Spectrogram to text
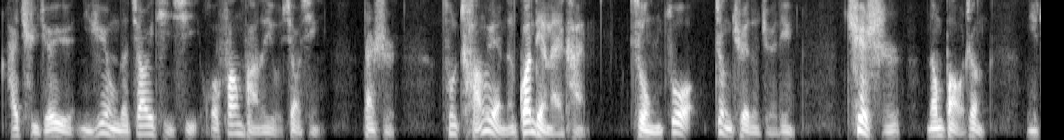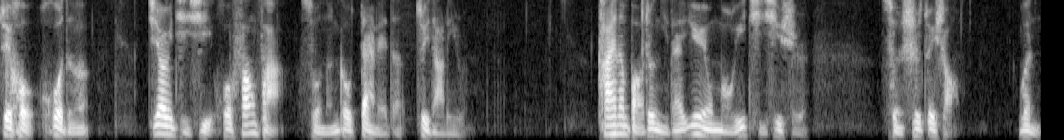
还取决于你运用的交易体系或方法的有效性。但是，从长远的观点来看，总做正确的决定，确实能保证你最后获得交易体系或方法所能够带来的最大利润。它还能保证你在运用某一体系时损失最少。问：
